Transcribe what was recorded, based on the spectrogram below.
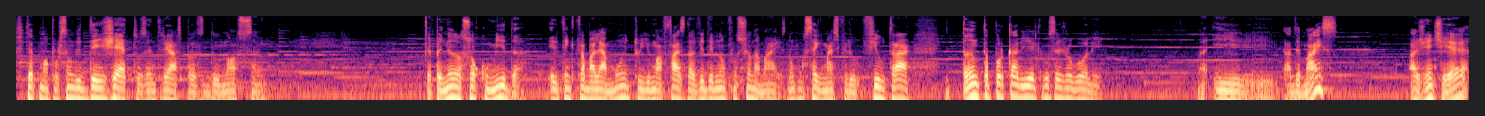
fica com uma porção de dejetos, entre aspas, do nosso sangue. Dependendo da sua comida, ele tem que trabalhar muito e uma fase da vida ele não funciona mais, não consegue mais filtrar tanta porcaria que você jogou ali. Né? E, ademais, a gente é,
